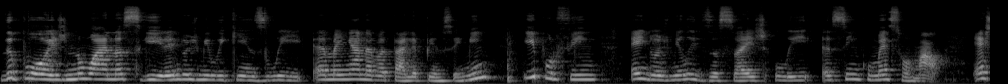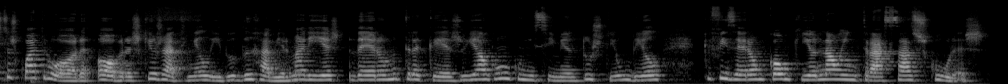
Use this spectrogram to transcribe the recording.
Depois, no ano a seguir, em 2015, li Amanhã na Batalha Pensa em Mim e, por fim, em 2016, li Assim Começa o Mal. Estas quatro obras que eu já tinha lido de Javier Marias deram-me traquejo e algum conhecimento do estilo dele que fizeram com que eu não entrasse às escuras,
